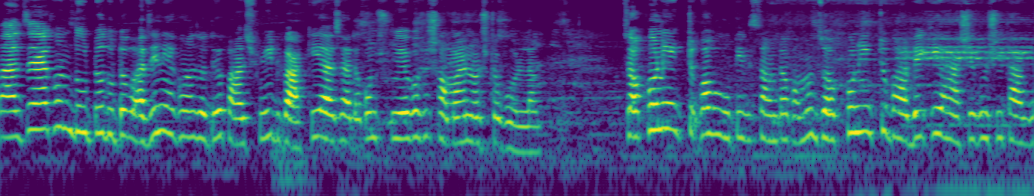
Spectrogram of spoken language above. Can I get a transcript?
বাজে এখন দুটো দুটো বাজেনি, এখনও যদিও পাঁচ মিনিট বাকি আছে, এতক্ষণ শুয়ে বসে সময় নষ্ট করলাম। যখনই একটু, বাবু, টিভি সাউন্ডটা কমো যখনই একটু ভাবে কি হাসি খুশি থাকব,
